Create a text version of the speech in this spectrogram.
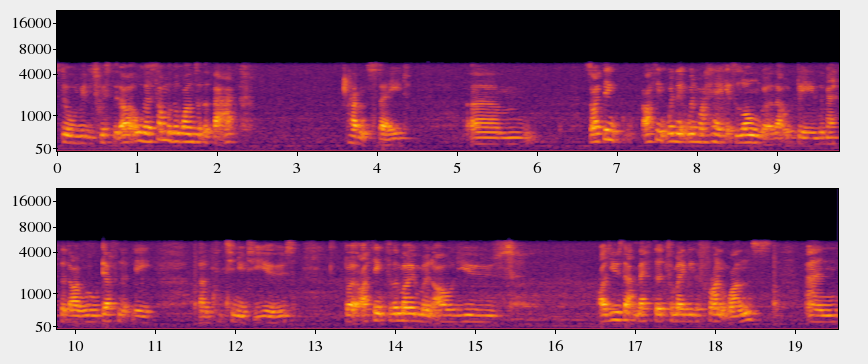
still really twisted uh, although some of the ones at the back haven't stayed um, so I think I think when it, when my hair gets longer, that would be the method I will definitely um, continue to use. But I think for the moment, I'll use I'll use that method for maybe the front ones, and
